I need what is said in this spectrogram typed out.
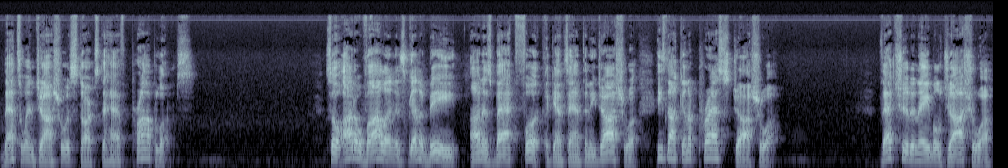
that's when Joshua starts to have problems. So Otto Wallin is going to be on his back foot against Anthony Joshua. He's not going to press Joshua. That should enable Joshua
